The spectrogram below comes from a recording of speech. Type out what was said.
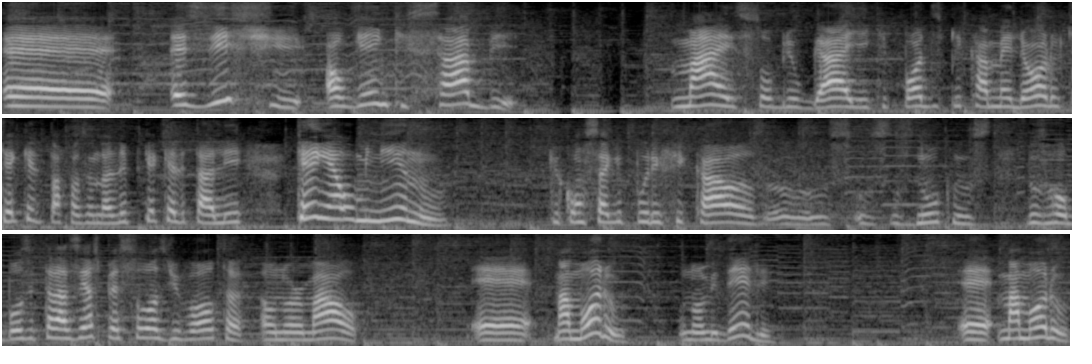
É, existe alguém que sabe mais sobre o Gaia e que pode explicar melhor o que é que ele tá fazendo ali, por que, que ele tá ali, quem é o menino que consegue purificar os, os, os, os núcleos dos robôs e trazer as pessoas de volta ao normal. É, Mamoru, o nome dele. É, Mamoru,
